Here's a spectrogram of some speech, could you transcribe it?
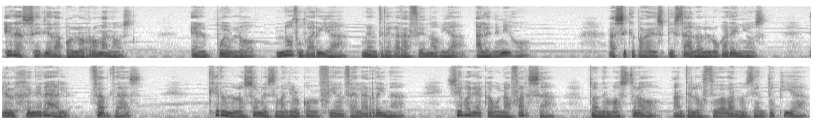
era asediada por los romanos, el pueblo no dudaría en entregar a Zenobia al enemigo. Así que para despistar a los lugareños, el general Zabdas, que de los hombres de mayor confianza de la reina, llevaría a cabo una farsa donde mostró ante los ciudadanos de Antioquía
